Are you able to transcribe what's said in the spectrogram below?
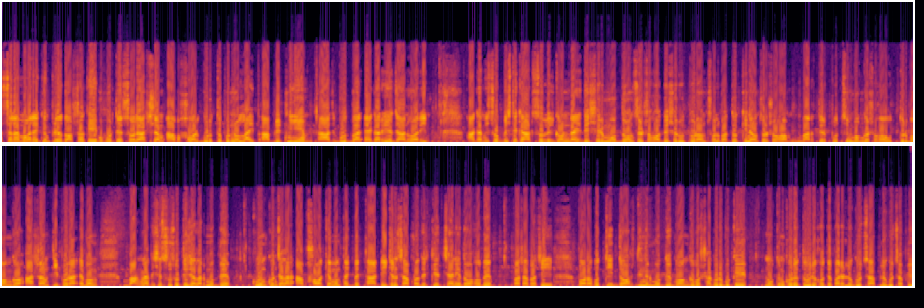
আসসালামু আলাইকুম, প্রিয় দর্শক। এই মুহূর্তে চলে আসলাম আবহাওয়ার গুরুত্বপূর্ণ লাইভ আপডেট নিয়ে। আজ বুধবার এগারোই জানুয়ারি। আগামী চব্বিশ থেকে আটচল্লিশ ঘন্টায় দেশের মধ্য অঞ্চল সহ দেশের উত্তরাঞ্চল বা দক্ষিণাঞ্চল সহ ভারতের পশ্চিমবঙ্গ সহ উত্তরবঙ্গ, আসাম, ত্রিপুরা এবং বাংলাদেশের চৌষট্টি জেলার মধ্যে কোন কোন জেলার আবহাওয়া কেমন থাকবে তা ডিটেলসে আপনাদেরকে জানিয়ে দেওয়া হবে। পাশাপাশি পরবর্তী দশ দিনের মধ্যে বঙ্গোপসাগর বুকে নতুন করে তৈরি হতে পারে লঘুচাপ। লঘুচাপটি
